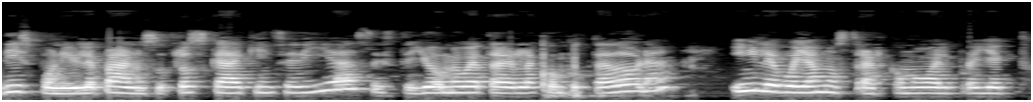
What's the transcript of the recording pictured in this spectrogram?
disponible para nosotros cada 15 días, este, yo me voy a traer la computadora y le voy a mostrar cómo va el proyecto.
